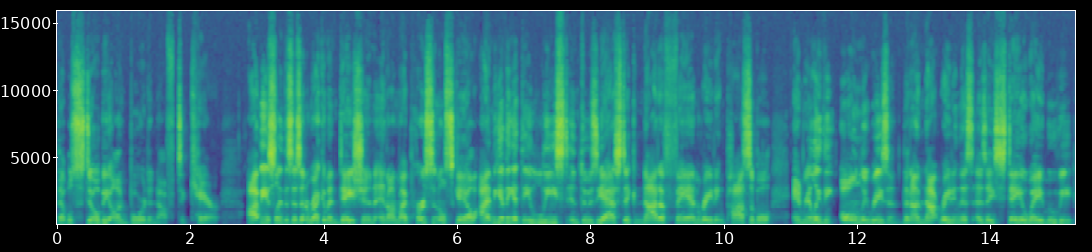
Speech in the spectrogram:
that will still be on board enough to care. Obviously, this isn't a recommendation, and on my personal scale, I'm giving it the least enthusiastic, not a fan rating possible. And really, the only reason that I'm not rating this as a stay away movie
